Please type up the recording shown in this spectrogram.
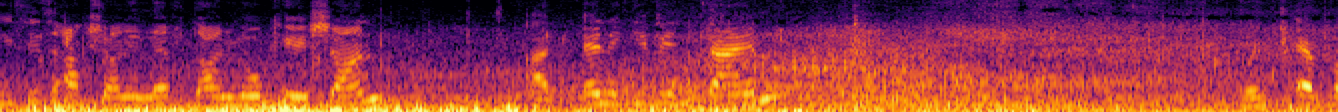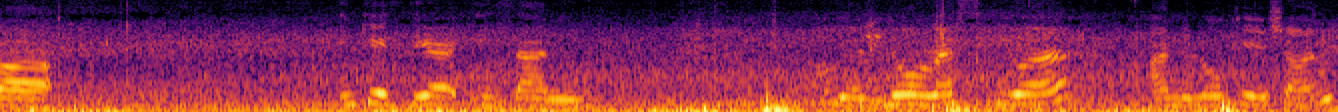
This is actually left on location at any given time. Whenever, in case there is an, there's no rescuer on the location,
